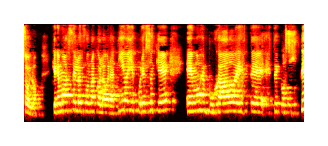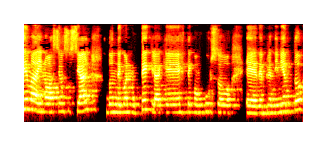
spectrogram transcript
solo. Queremos hacerlo de forma colaborativa y es por eso que hemos empujado este, este ecosistema de innovación social, donde con Tecla, que es este concurso eh, de emprendimiento,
